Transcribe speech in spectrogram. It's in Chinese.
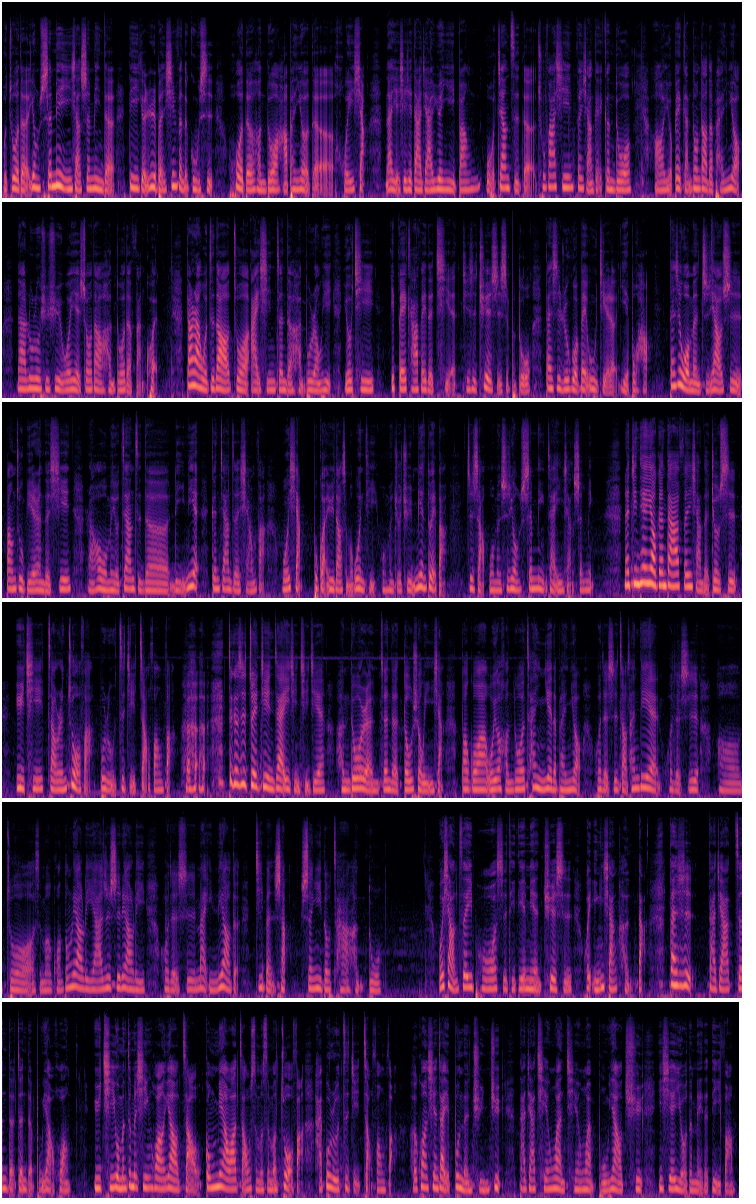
我做的用生命影响生命的第一个日本新粉的故事，获得很多好朋友的回响。那也谢谢大家愿意帮我这样子的出发心分享给更多啊有被感动到的朋友。那陆陆续续我也收到很多的反馈。当然我知道做爱心真的很不容易，尤其。一杯咖啡的钱其实确实是不多，但是如果被误解了也不好。但是我们只要是帮助别人的心，然后我们有这样子的理念跟这样子的想法，我想不管遇到什么问题，我们就去面对吧。至少我们是用生命在影响生命。那今天要跟大家分享的就是，与其找人做法，不如自己找方法。这个是最近在疫情期间，很多人真的都受影响，包括啊，我有很多餐饮业的朋友，或者是早餐店，或者是哦做什么广东料理啊、日式料理，或者是卖饮料的，基本上生意都差很多。我想这一波实体店面确实会影响很大，但是大家真的真的不要慌。与其我们这么心慌，要找公庙啊，找什么什么做法，还不如自己找方法。何况现在也不能群聚，大家千万千万不要去一些有的没的地方。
